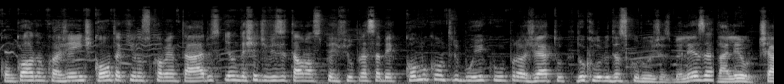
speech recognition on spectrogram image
Concordam com a gente? Conta aqui nos comentários e não deixa de visitar o nosso perfil para saber como contribuir com o projeto do Clube das Corujas, beleza? Valeu, tchau!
